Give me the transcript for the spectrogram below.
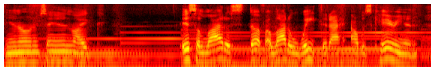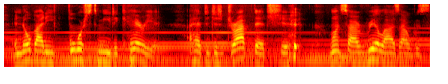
You know what I'm saying? Like it's a lot of stuff, a lot of weight that I, I was carrying and nobody forced me to carry it. I had to just drop that shit once I realized I was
